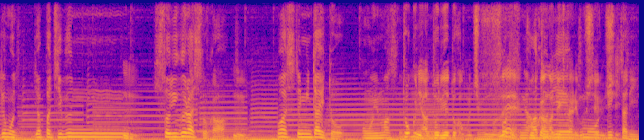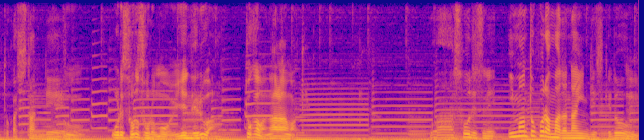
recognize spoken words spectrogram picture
でもやっぱ自う分ん。一人暮らしとかうんはしてみたいと思いますよね。特にアトリエとかも自分のねね。空間ができたりもしてるし。きたりとかしたんで、うん、俺そろそろもう家出るわ、とかはならんわけ、わあそうですね。今のところはまだないんですけど、うん。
